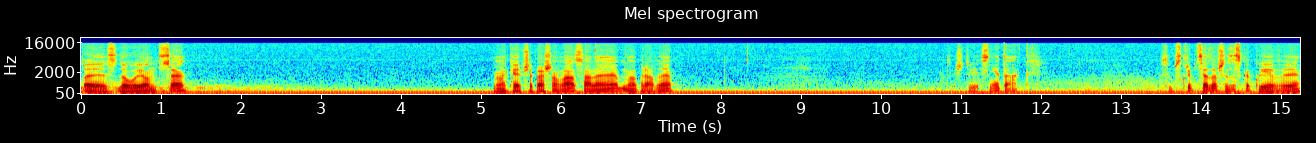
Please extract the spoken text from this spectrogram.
To jest dołujące. Okej, przepraszam was, ale naprawdę coś tu jest nie tak. Subskrypcja zawsze zaskakuje w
